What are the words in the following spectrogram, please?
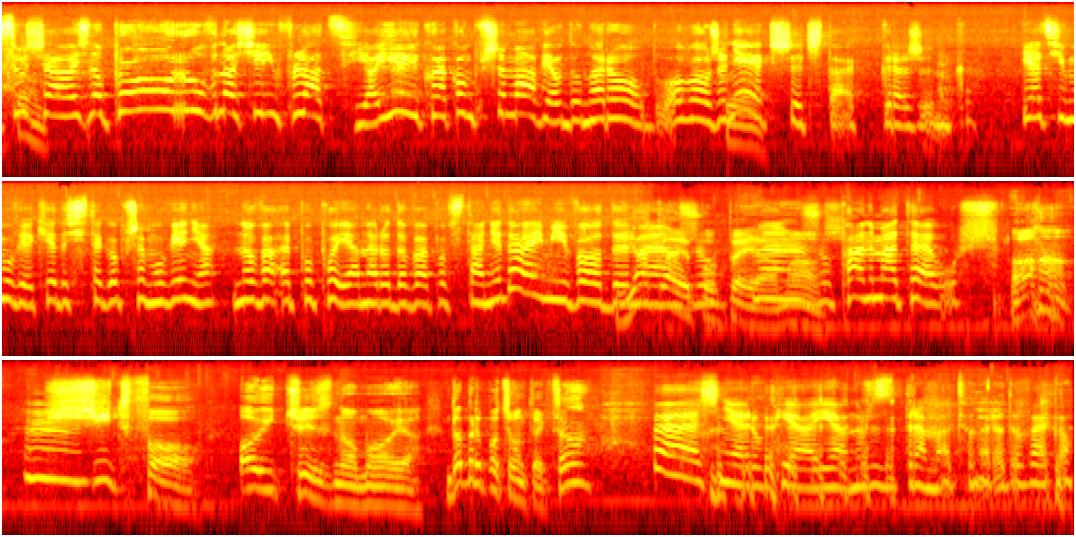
Słyszałeś? No porówna się inflacja. Jejku, jak on przemawiał do narodu. O Boże, nie krzycz tak, Grażynka. Ja ci mówię, kiedyś z tego przemówienia nowa epopeja narodowa powstanie. Daj mi wody, Jaka mężu. epopeja mężu, masz? pan Mateusz. Aha. Mm. Sitwo. Ojczyzno moja. Dobry początek, co? Weź nie rób ja, Janusz, z dramatu narodowego.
